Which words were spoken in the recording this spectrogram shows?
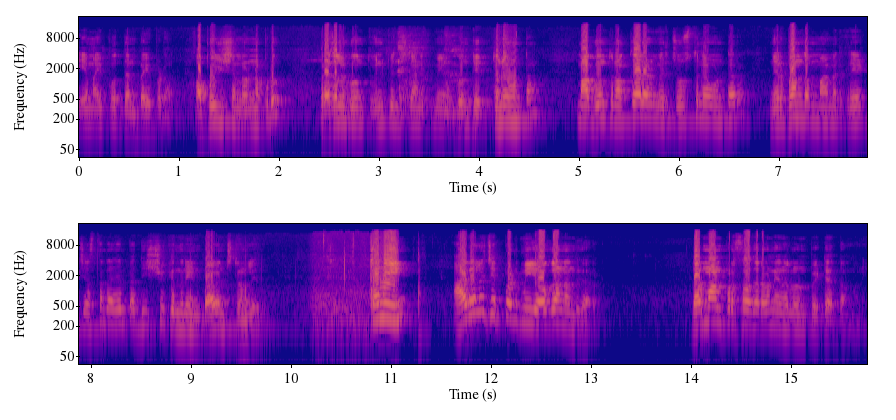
ఏమైపోద్దని భయపడం. అపోజిషన్లో ఉన్నప్పుడు ప్రజల గొంతు వినిపించడానికి మేము గొంతు ఎత్తునే ఉంటాం. మా గొంతు నొక్కాలని మీరు చూస్తూనే ఉంటారు. నిర్బంధం మా మీద క్రియేట్ చేస్తారు. అదేం పెద్ద ఇష్యూ కింద నేను భావించడం లేదు. కానీ ఆవేళ చెప్పాడు మీ యోగానంద్ గారు. ధర్మాన ప్రసాదరావుని లోన్ పెట్టేద్దామని.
